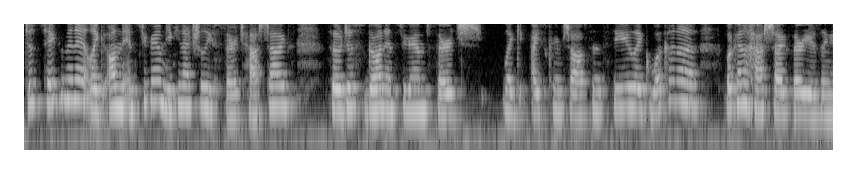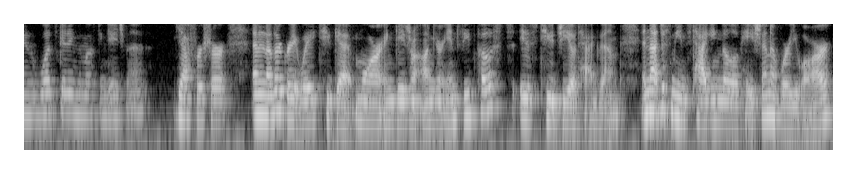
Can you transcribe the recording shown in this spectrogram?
just take a minute. Like on Instagram, you can actually search hashtags. So just go on Instagram, search like ice cream shops, and see like what kind of what kind of hashtags they're using and what's getting the most engagement. Yeah, for sure. And another great way to get more engagement on your in feed posts is to geotag them. And that just means tagging the location of where you are.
